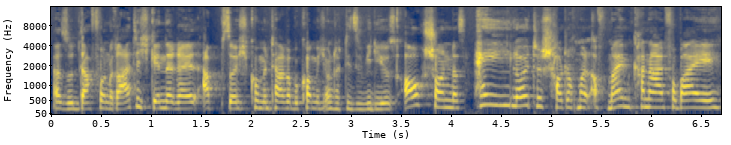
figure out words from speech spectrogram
Also davon rate ich generell ab. Solche Kommentare bekomme ich unter diese Videos auch schon, dass, hey Leute, schaut doch mal auf meinem Kanal vorbei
